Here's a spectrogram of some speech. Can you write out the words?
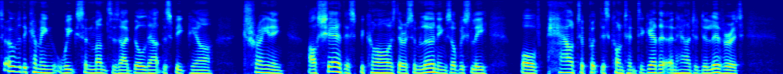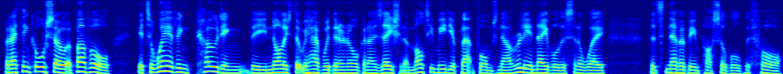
So, over the coming weeks and months, as I build out the Speak PR training, I'll share this because there are some learnings, obviously, of how to put this content together and how to deliver it. But I think also, above all, it's a way of encoding the knowledge that we have within an organization, and multimedia platforms now really enable this in a way that's never been possible before.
